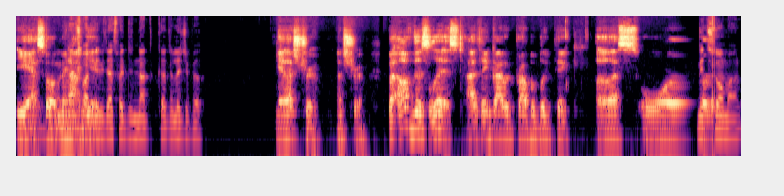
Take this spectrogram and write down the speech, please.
Yeah, so it may that's not why get. that's why did not got eligible. Yeah, that's true. That's true. But of this list, I think I would probably pick Us or Midsommar.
